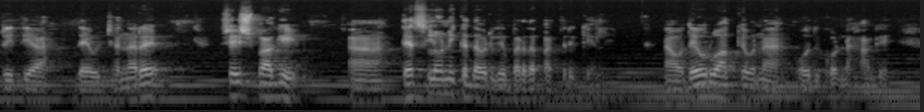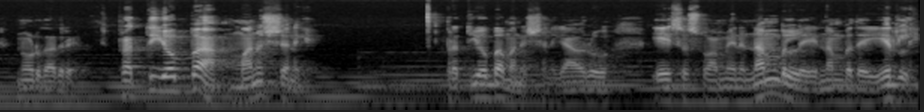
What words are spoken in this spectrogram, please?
ಪ್ರೀತಿಯ ದೇವ ಜನರೇ, ವಿಶೇಷವಾಗಿ ತೆಸ್ಲೋನಿಕದವರಿಗೆ ಬರೆದ ಪತ್ರಿಕೆಯಲ್ಲಿ ನಾವು ದೇವ್ರ ವಾಕ್ಯವನ್ನು ಓದಿಕೊಂಡ ಹಾಗೆ ನೋಡೋದಾದರೆ ಪ್ರತಿಯೊಬ್ಬ ಮನುಷ್ಯನಿಗೆ ಪ್ರತಿಯೊಬ್ಬ ಮನುಷ್ಯನಿಗೆ ಅವರು ಯೇಸು ಸ್ವಾಮಿಯನ್ನು ನಂಬಲಿ, ನಂಬದೇ ಇರಲಿ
